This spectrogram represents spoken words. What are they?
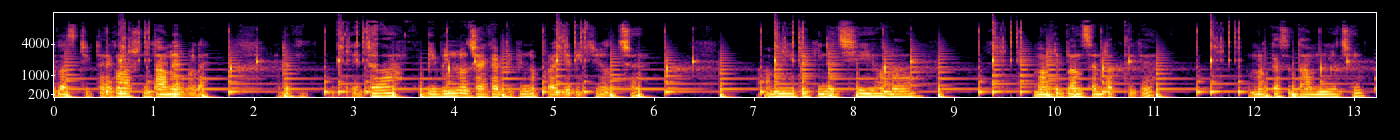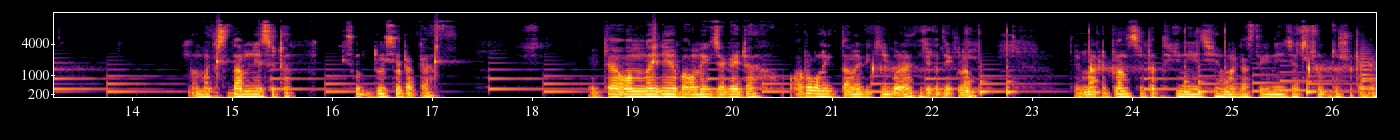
প্লাস্টিকটা এখন আসলে দামের বেলায়। এটা এটা বিভিন্ন জায়গায় বিভিন্ন প্রাইজে বিক্রি হচ্ছে। আমি এটা কিনেছি হলো মাল্টিপ্লান সেন্টার থেকে। আমার কাছে দাম নিয়েছে, আমার কাছে দাম নিয়েছে এটা চোদ্দশো টাকা। এটা অনলাইনে বা অনেক জায়গায় এটা আরও অনেক দামে বিক্রি করে, যেটা দেখলাম। মাল্টিপ্লান সেন্টার থেকে নিয়েছি, আমার কাছ থেকে নিয়েছে এটা চোদ্দশো টাকা।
